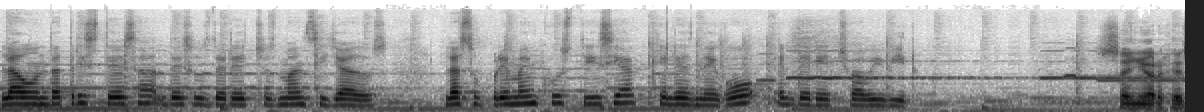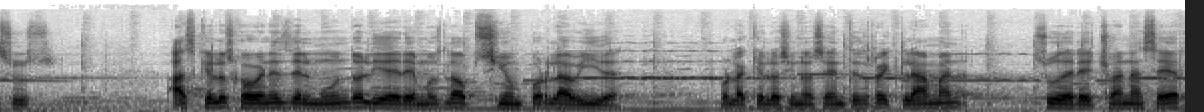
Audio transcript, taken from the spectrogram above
la honda tristeza de sus derechos mancillados, la suprema injusticia que les negó el derecho a vivir. Señor Jesús, haz que los jóvenes del mundo lideremos la opción por la vida, por la que los inocentes reclaman su derecho a nacer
